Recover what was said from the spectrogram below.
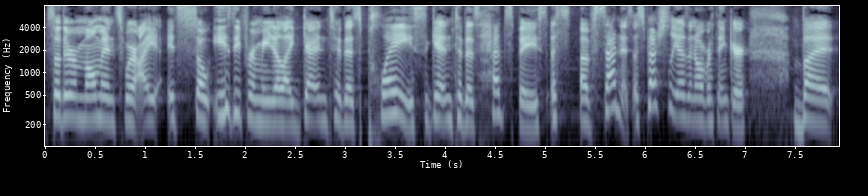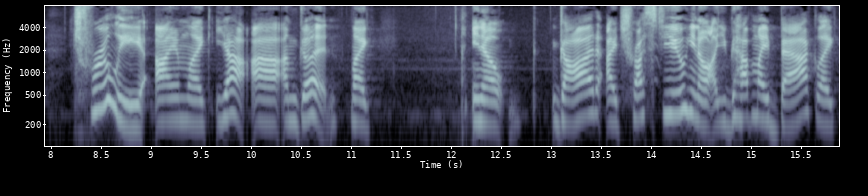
So there are moments where I it's so easy for me to like get into this place, get into this headspace of sadness, especially as an overthinker. But truly, I am like, yeah, uh, I'm good. Like, you know, God, I trust you. You know, you have my back. Like,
